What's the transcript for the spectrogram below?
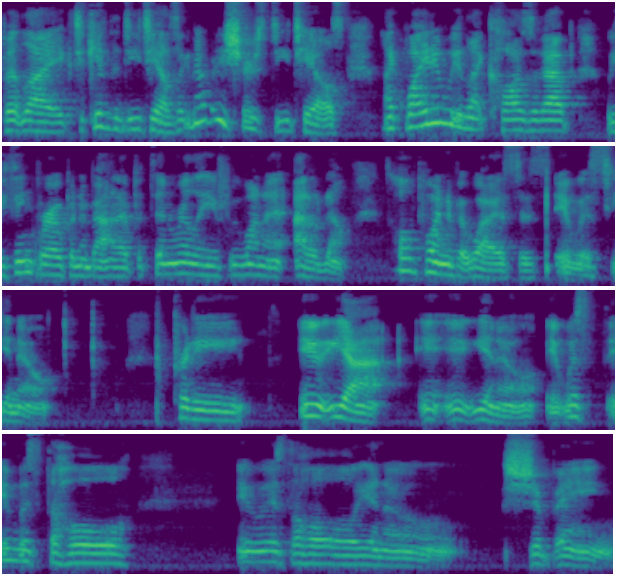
But, like, to give the details, like, nobody shares details. Like, why do we, like, close it up? We think we're open about it. But then, really, if we want to, I don't know. The whole point of it was, is it was, you know, pretty, it, yeah, it, it, you know, it was, it was the whole, it was the whole, you know, shebang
